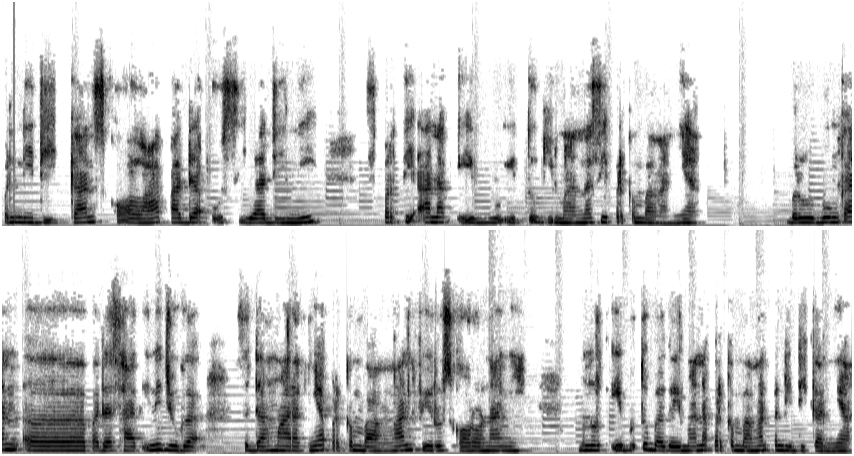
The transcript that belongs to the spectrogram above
pendidikan sekolah pada usia dini seperti anak ibu itu gimana sih perkembangannya? Berhubung kan eh, pada saat ini juga sedang maraknya perkembangan virus corona nih. Menurut Ibu tuh bagaimana perkembangan pendidikannya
